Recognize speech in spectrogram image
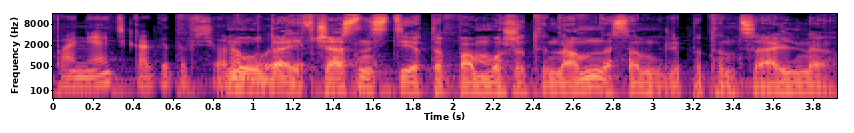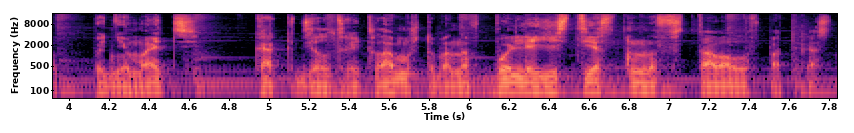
понять, как это все Ну да, и работает. в частности, это поможет и нам, на самом деле, потенциально понимать, как делать рекламу, чтобы она более естественно вставала в подкаст.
